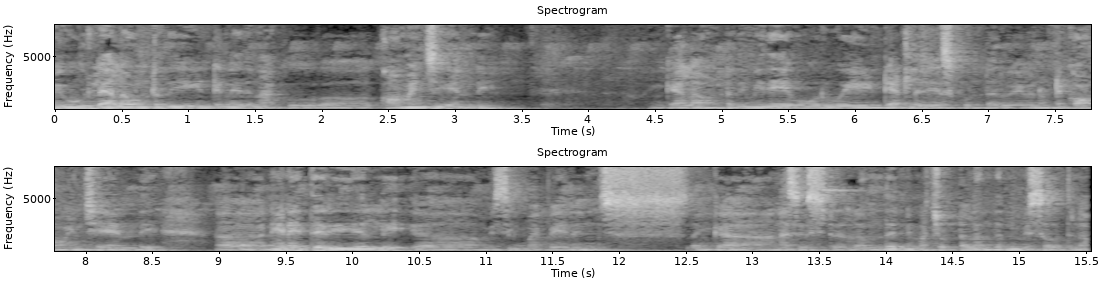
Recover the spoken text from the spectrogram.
మీ ఊర్లో ఎలా ఉంటుంది? ఏంటి అనేది నాకు కామెంట్ చేయండి. ఇంకా ఎలా ఉంటుంది? మీది ఏ ఊరు? ఏంటి? ఎట్లా చేసుకుంటారు? ఏమైనా ఉంటే కామెంట్ చేయండి. నేనైతే రియల్లీ మిస్సింగ్ మై పేరెంట్స్ ఇంకా నా సిస్టర్ అందరినీ మా చుట్టాలందరినీ మిస్ అవుతున్నా.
